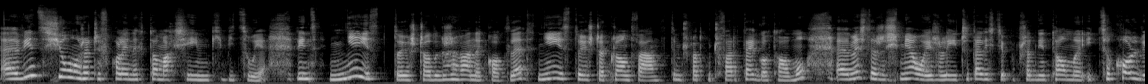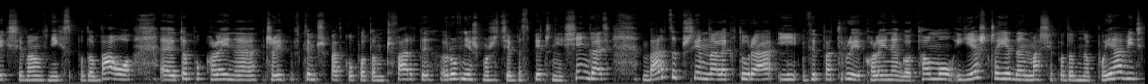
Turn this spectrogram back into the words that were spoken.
e, więc siłą rzeczy w kolejnych tomach się im kibicuje. Więc nie jest to jeszcze odgrzewany kotlet, nie jest to jeszcze klątwa w tym przypadku czwartego tomu. E, Myślę, że śmiało, jeżeli czytaliście poprzednie tomy i cokolwiek się Wam w nich spodobało, e, to po kolejne, czyli w tym przypadku po tom czwarty, również możecie bezpiecznie sięgać. Bardzo przyjemna lektura i wypatruję kolejnego tomu. Jeszcze jeden ma się podobno pojawić.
